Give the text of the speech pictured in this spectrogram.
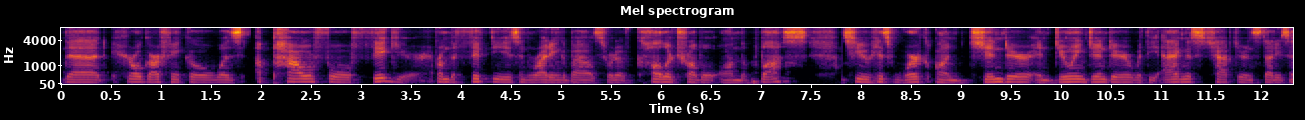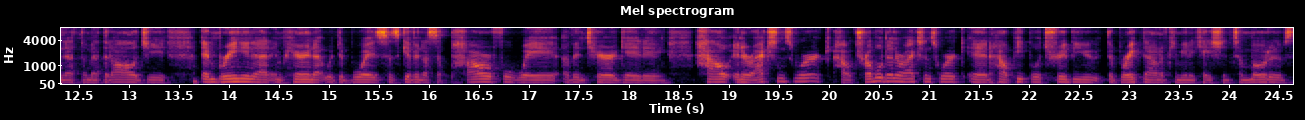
That Harold Garfinkel was a powerful figure from the 50s in writing about sort of color trouble on the bus to his work on gender and doing gender with the Agnes chapter in Studies in Ethnomethodology and bringing that and pairing that with Du Bois has given us a powerful way of interrogating how interactions work, how troubled interactions work, and how people attribute the breakdown of communication to motives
